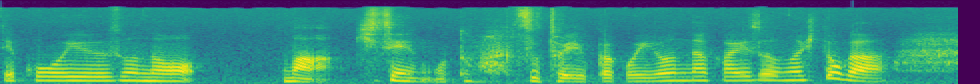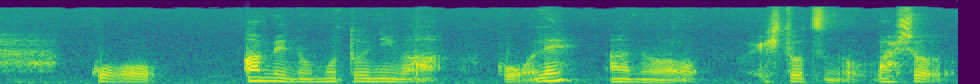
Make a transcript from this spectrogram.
でこういうそのまあ、汽船を飛ばすというかこういろんな改造の人がこう雨のもとにはこうねあの一つの場所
